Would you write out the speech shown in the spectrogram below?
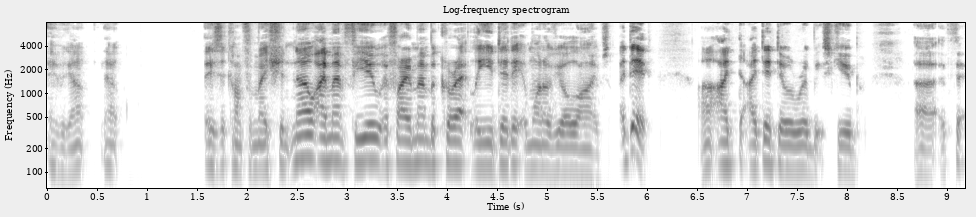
here we go. No, there's a confirmation. No, I meant for you. If I remember correctly, you did it in one of your lives. I did. Uh, I I did do a Rubik's cube. Uh, th-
